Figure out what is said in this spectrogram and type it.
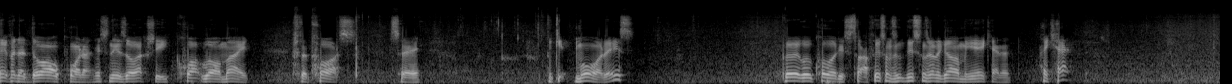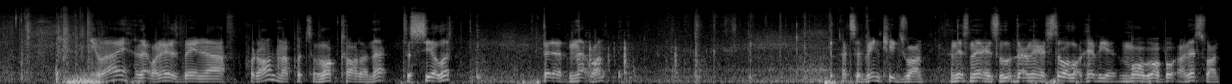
Even a dial pointer. This is all actually quite well made for the price. So Get more of these. Very good quality stuff. This one's this one's gonna go on my air cannon. Hey cat. Anyway, that one has been uh, put on, and I put some Loctite on that to seal it. Better than that one. That's a vintage one, and this is is still a lot heavier, more robust on this one.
